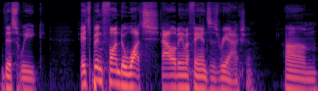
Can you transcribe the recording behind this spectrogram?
this week, it's been fun to watch Alabama fans' reaction. Um,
